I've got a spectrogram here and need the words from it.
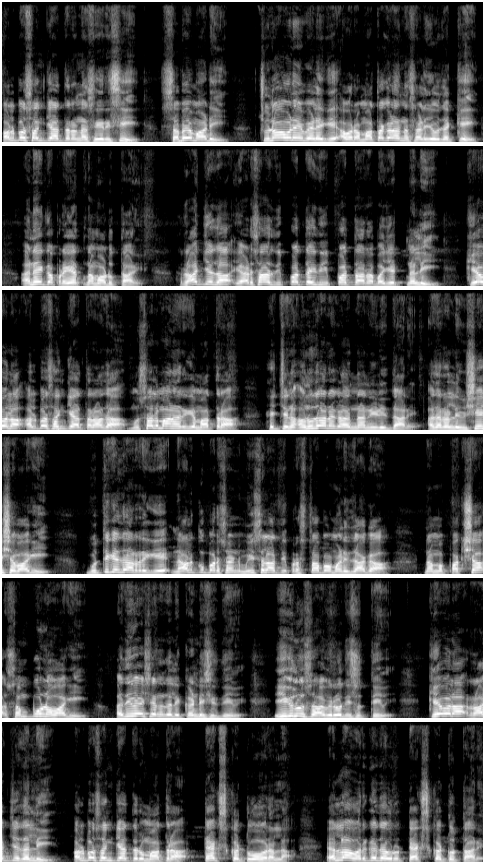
ಅಲ್ಪಸಂಖ್ಯಾತರನ್ನು ಸೇರಿಸಿ ಸಭೆ ಮಾಡಿ ಚುನಾವಣೆ ವೇಳೆಗೆ ಅವರ ಮತಗಳನ್ನು ಸೆಳೆಯುವುದಕ್ಕೆ ಅನೇಕ ಪ್ರಯತ್ನ ಮಾಡುತ್ತಾರೆ. ರಾಜ್ಯದ ಎರಡು ಸಾವಿರದ ಇಪ್ಪತ್ತೈದು ಇಪ್ಪತ್ತಾರ ಬಜೆಟ್ನಲ್ಲಿ ಕೇವಲ ಅಲ್ಪಸಂಖ್ಯಾತರಾದ ಮುಸಲ್ಮಾನರಿಗೆ ಮಾತ್ರ ಹೆಚ್ಚಿನ ಅನುದಾನಗಳನ್ನು ನೀಡಿದ್ದಾರೆ. ಅದರಲ್ಲಿ ವಿಶೇಷವಾಗಿ ಗುತ್ತಿಗೆದಾರರಿಗೆ ನಾಲ್ಕು ಪರ್ಸೆಂಟ್ ಮೀಸಲಾತಿ ಪ್ರಸ್ತಾಪ ಮಾಡಿದಾಗ ನಮ್ಮ ಪಕ್ಷ ಸಂಪೂರ್ಣವಾಗಿ ಅಧಿವೇಶನದಲ್ಲಿ ಖಂಡಿಸಿದ್ದೇವೆ. ಈಗಲೂ ಸಹ ವಿರೋಧಿಸುತ್ತೇವೆ. ಕೇವಲ ರಾಜ್ಯದಲ್ಲಿ ಅಲ್ಪಸಂಖ್ಯಾತರು ಮಾತ್ರ ಟ್ಯಾಕ್ಸ್ ಕಟ್ಟುವವರಲ್ಲ. ಎಲ್ಲ ವರ್ಗದವರು ಟ್ಯಾಕ್ಸ್ ಕಟ್ಟುತ್ತಾರೆ.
